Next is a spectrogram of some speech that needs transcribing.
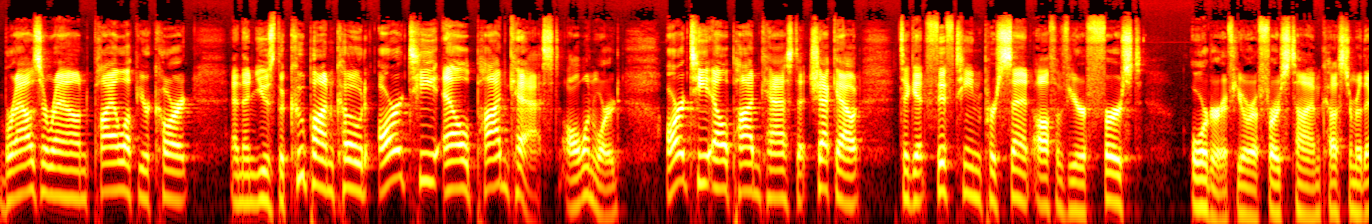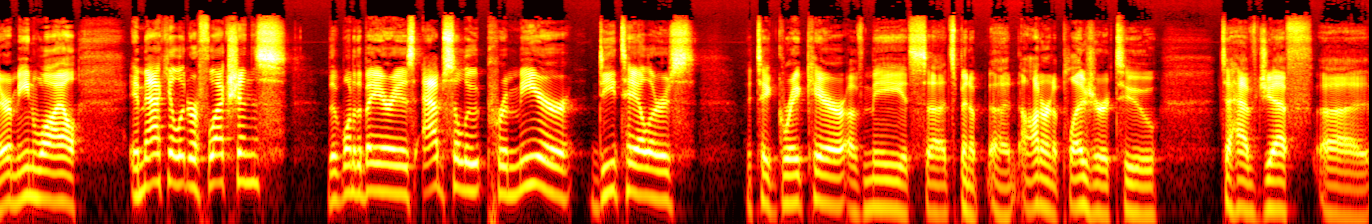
browse around, pile up your cart, and then use the coupon code RTL Podcast, all one word, RTL Podcast at checkout to get 15% off of your first order if you're a first time customer there. Meanwhile, Immaculate Reflections, the, one of the Bay Area's absolute premier detailers. They take great care of me. It's uh, it's been a, an honor and a pleasure to to have Jeff uh,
